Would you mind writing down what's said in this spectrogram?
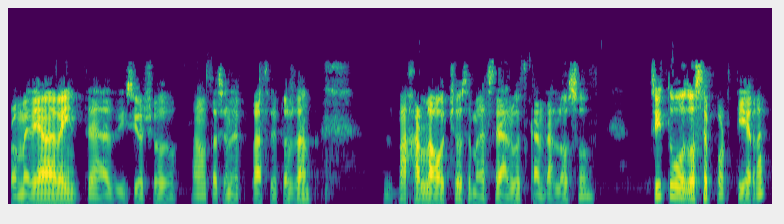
promediaba 20 a 18 anotaciones de pase de touchdown, bajarlo a 8 se me hace algo escandaloso. Sí tuvo 12 por tierra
